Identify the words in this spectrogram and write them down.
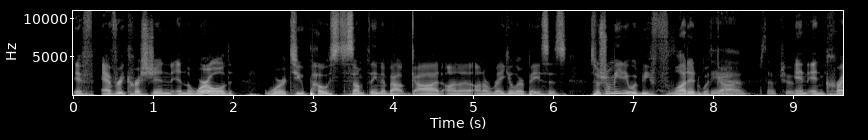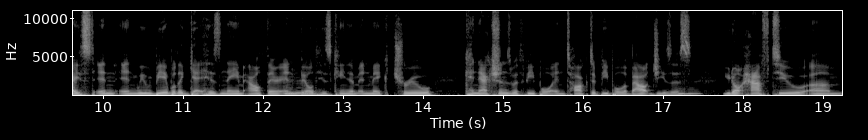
If every Christian in the world were to post something about God on a on a regular basis, social media would be flooded with yeah, God so true. in in Christ and and we would be able to get his name out there and Mhm. build his kingdom and make true connections with people and talk to people about Jesus. Mhm. You don't have to um,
